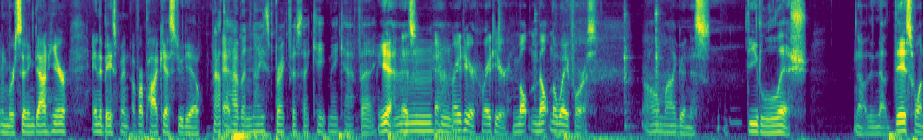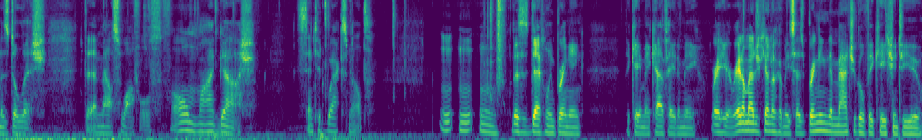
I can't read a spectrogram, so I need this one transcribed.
And we're sitting down here in the basement of our podcast studio. about to have a nice breakfast at Cape May Cafe. Yeah, it's yeah, Mhm. right here, right here. Melt, melting away for us. Oh my goodness. Delish. No, no, this one is delish. The mouse waffles. Oh my gosh. Scented wax melt. Mm-mm-mm. This is definitely bringing the Cape May Cafe to me. Right here, right on Magic Candle Company says, bringing the magical vacation to you.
